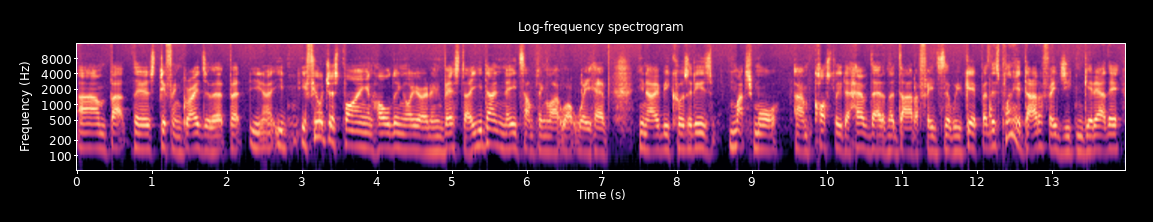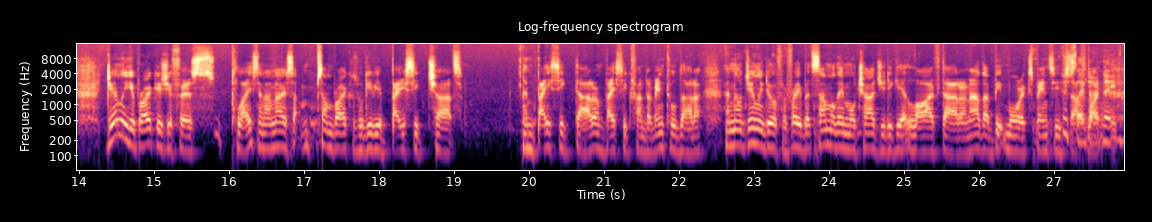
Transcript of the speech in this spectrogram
Um, but there's different grades of it. But you know, you, if you're just buying and holding, or you're an investor, you don't need something like what we have. You know, because it is much more um, costly to have that in the data feeds that we get. But there's plenty of data feeds you can get out there. Generally, your broker's your first place, and I know some some brokers will give you basic charts and basic data and basic fundamental data, and they'll generally do it for free. But some of them will charge you to get live data and other bit more expensive Which stuff they don't like need.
